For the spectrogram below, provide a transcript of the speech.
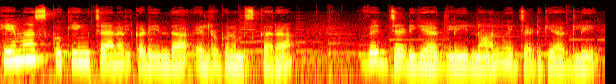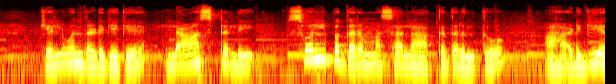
ಹೇಮಾಸ್ ಕುಕಿಂಗ್ ಚಾನೆಲ್ ಕಡೆಯಿಂದ ಎಲ್ರಿಗೂ ನಮಸ್ಕಾರ. ವೆಜ್ ಅಡುಗೆ ಆಗಲಿ ನಾನ್ ವೆಜ್ ಅಡುಗೆ ಆಗಲಿ, ಕೆಲವೊಂದು ಅಡುಗೆಗೆ ಲಾಸ್ಟಲ್ಲಿ ಸ್ವಲ್ಪ ಗರಂ ಮಸಾಲ ಹಾಕಿದ್ರಂತೂ ಆ ಅಡುಗೆಯ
